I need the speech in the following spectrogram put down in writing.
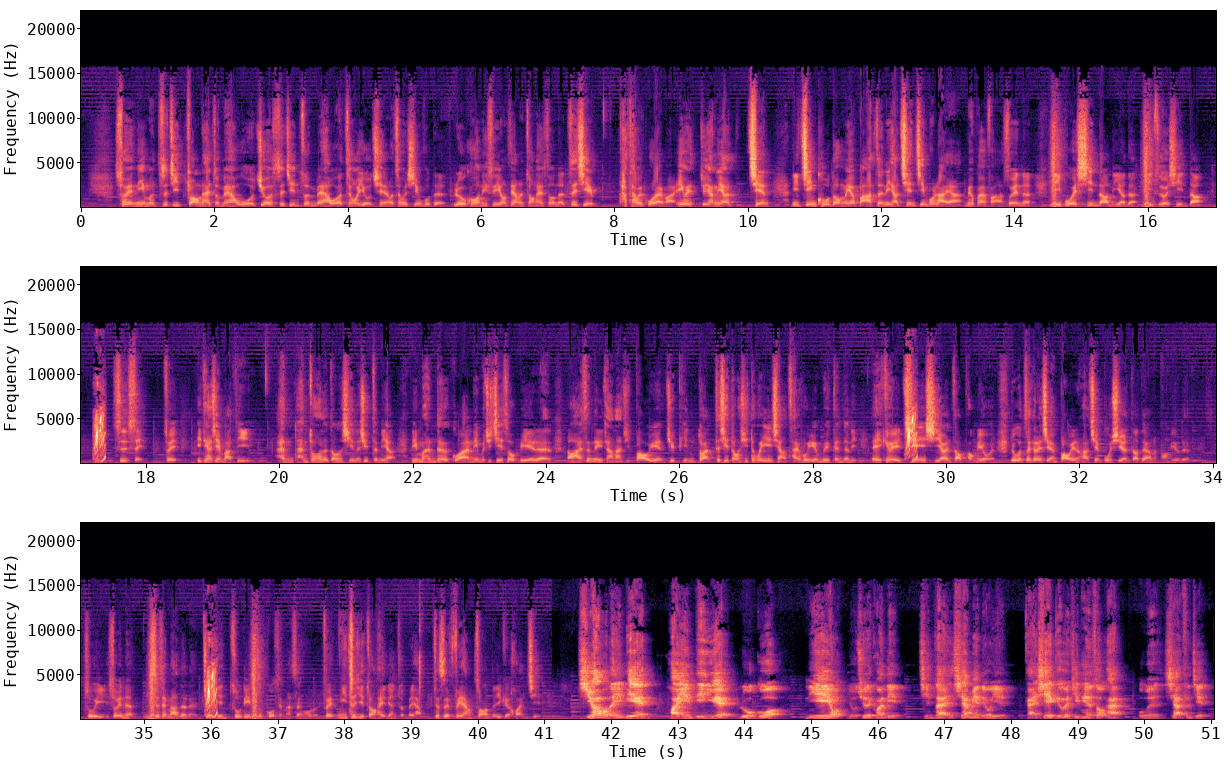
所以你有没有自己状态准备好？我就是已经准备好，我要成为有钱，我成为幸福的。如果你是用这样的状态的时候呢，这些他才会过来嘛。因为就像你要钱，你金库都没有把它整理好，钱进不来啊，没有办法。所以呢，你不会吸引到你要的，你只会吸引到你是谁。所以一定要先把自己。很很多的东西呢，去整理好。你们很乐观，你们去接受别人，然后还是你常常去抱怨、去评断，这些东西都会影响财富愿不愿意跟着你。哎，各位，钱喜欢找朋友哎，如果这个人喜欢抱怨的话，钱不会喜欢找这样的朋友的。注意，所以呢，你是什么样的人，就已经注定你会过什么样生活了。所以你自己的状态一定要准备好，这是非常重要的一个环节。喜欢我的影片，欢迎订阅。如果你也有有趣的观点，请在下面留言。感谢各位今天的收看。我们下次见。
